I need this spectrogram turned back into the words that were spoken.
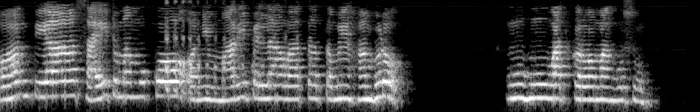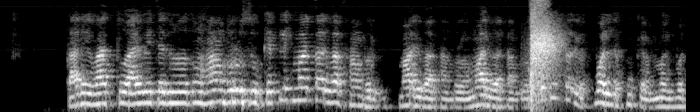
ફોન ત્યાં સાઈટમાં મૂકો અને મારી પહેલા વાત તમે સાંભળો. હું હું વાત કરવા માંગુ છું. તારી વાત તું આવી તે હું તું સાંભળું છું. કેટલીક વાર તારી વાત સાંભળું. મારી વાત સાંભળો મારી વાત સાંભળો. કેટલીક કર્યો બોલ હું કેમ બોલ બોલ.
